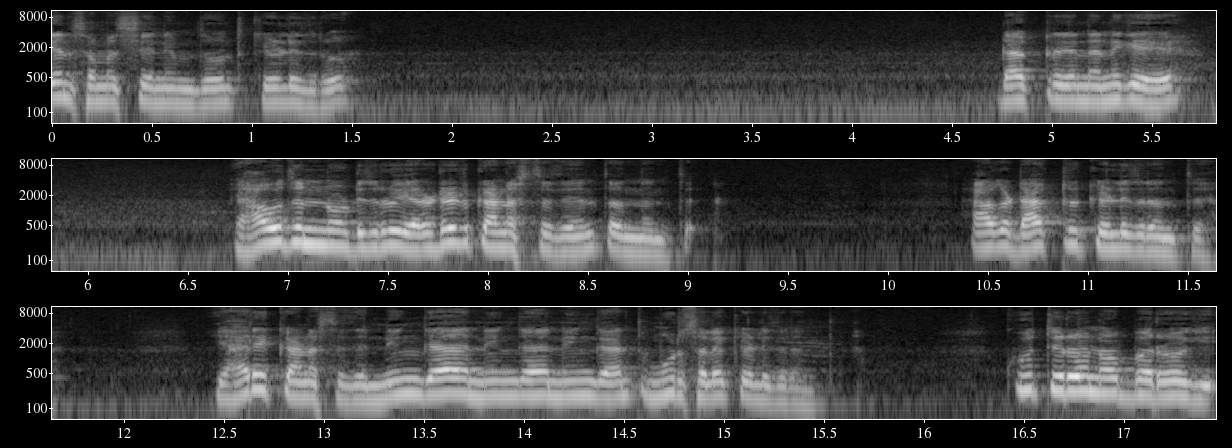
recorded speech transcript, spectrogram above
ಏನು ಸಮಸ್ಯೆ ನಿಮ್ಮದು ಅಂತ ಕೇಳಿದರು. ಡಾಕ್ಟ್ರೇ, ನನಗೆ ಯಾವುದನ್ನು ನೋಡಿದರೂ ಎರಡೆರಡು ಕಾಣಿಸ್ತದೆ ಅಂತ ಅಂದಂತೆ. ಆಗ ಡಾಕ್ಟ್ರ್ ಕೇಳಿದ್ರಂತೆ, ಯಾರಿಗೆ ಕಾಣಿಸ್ತದೆ? ನಿಂಗ ನಿಂಗ ನಿಂಗ ಅಂತ ಮೂರು ಸಲ ಕೇಳಿದ್ರಂತೆ. ಕೂತಿರೋನೊಬ್ಬ ರೋಗಿ.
